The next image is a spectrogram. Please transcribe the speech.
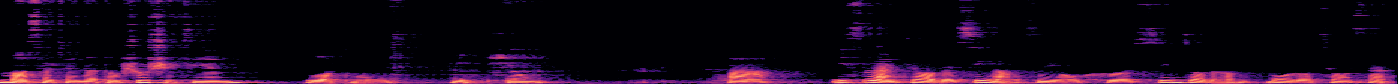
毛小娟的读书时间，我读你听。八、伊斯兰教的信仰自由和先教的没落消散。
